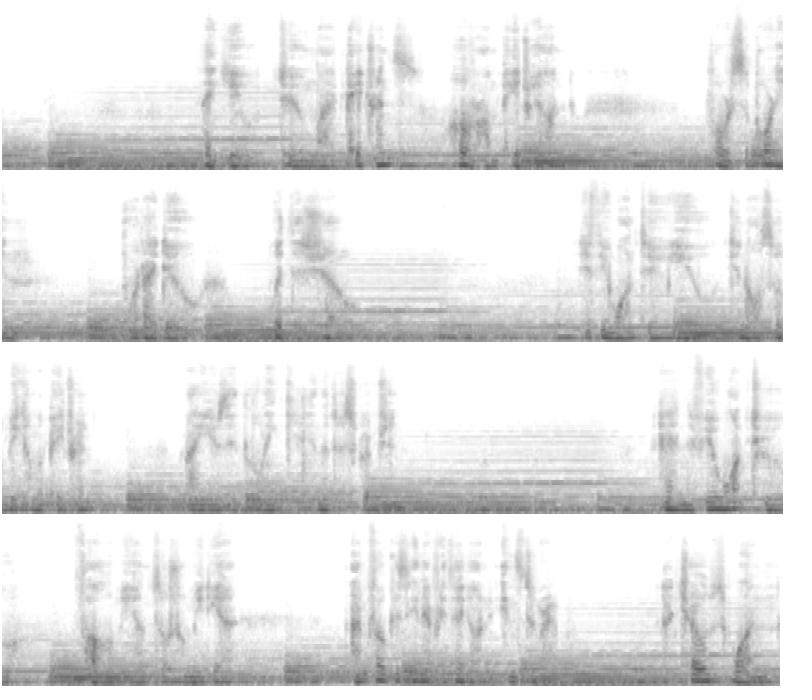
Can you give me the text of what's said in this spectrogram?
Thank you to my patrons over on Patreon for supporting what I do with this show. If you want to, you can also become a patron by using the link in the description. And if you want to follow me on social media, I'm focusing everything on Instagram. I chose one.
